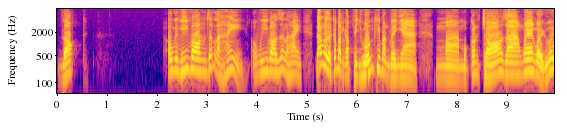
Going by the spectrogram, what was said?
lock ông cái ví von rất là hay ông ví von rất là hay. Đã bao giờ các bạn gặp tình huống khi bạn về nhà mà một con chó ra ngoe ngoẩy đuôi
